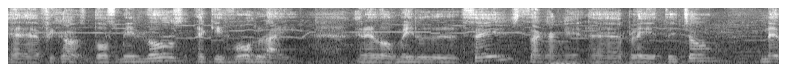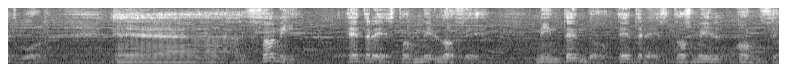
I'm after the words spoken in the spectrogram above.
eh, fijaos, 2002 Xbox Live, en el 2006 sacan eh, PlayStation Network, Sony E3 2012, Nintendo E3 2011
